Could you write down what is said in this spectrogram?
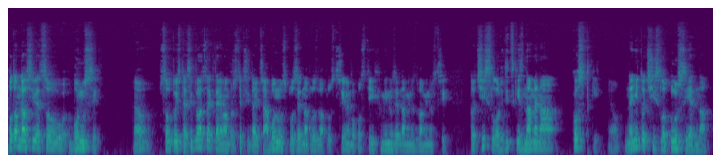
Potom další věc jsou bonusy. Jo? Jsou tu jisté situace, které vám prostě přidají třeba bonus plus 1, plus 2, plus 3, nebo postih minus 1, minus 2, minus 3. To číslo vždycky znamená kostky. Jo? Není to číslo plus 1,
